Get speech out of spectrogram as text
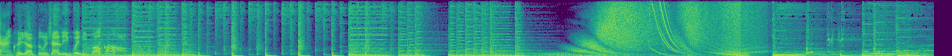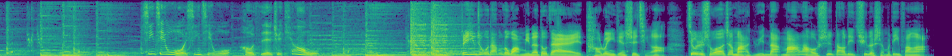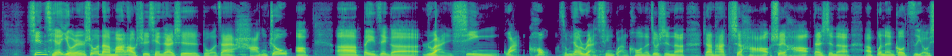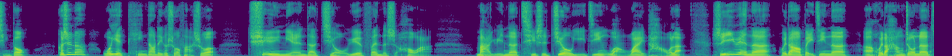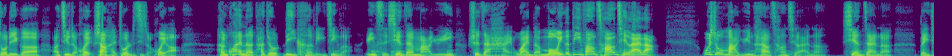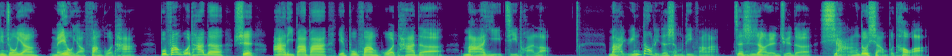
赶快让东山林为您报告。星期五，星期五，猴子去跳舞。最近中国大陆的网民呢都在讨论一件事情啊，就是说这马云呐、马老师到底去了什么地方啊？先前有人说呢，马老师现在是躲在杭州啊，啊，被这个软性管控。什么叫软性管控呢？就是呢，让他吃好睡好，但是呢，啊，不能够自由行动。可是呢，我也听到了一个说法，说去年的九月份的时候啊，马云呢其实就已经往外逃了。十一月呢，回到北京呢。啊，回到杭州呢，做了一个呃记者会，上海做了记者会啊，很快呢，他就立刻离境了。因此，现在马云是在海外的某一个地方藏起来了。为什么马云他要藏起来呢？现在呢，北京中央没有要放过他，不放过他的是阿里巴巴，也不放过他的蚂蚁集团了。马云到底在什么地方啊？真是让人觉得想都想不透啊！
